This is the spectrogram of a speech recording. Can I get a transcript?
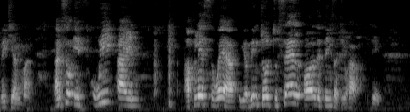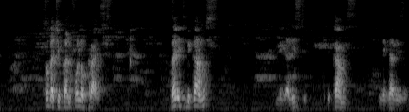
rich young man. And so, if we are in a place where you're being told to sell all the things that you have today so that you can follow Christ, then it becomes legalistic. It becomes legalism.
